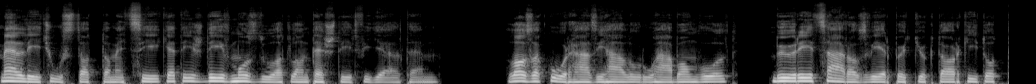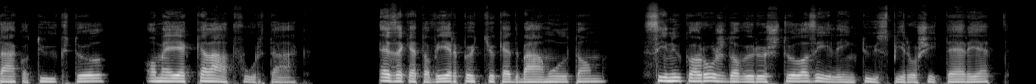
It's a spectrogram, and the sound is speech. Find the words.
Mellé csúsztattam egy széket, és Dév mozdulatlan testét figyeltem. Laza kórházi hálóruhában volt, bőrét száraz vérpöttyök tarkították a tűktől, amelyekkel átfúrták. Ezeket a vérpöttyöket bámultam, színük a rozsdavöröstől az élénk tűzpirosig terjedt,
